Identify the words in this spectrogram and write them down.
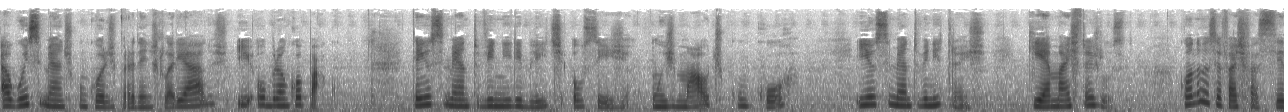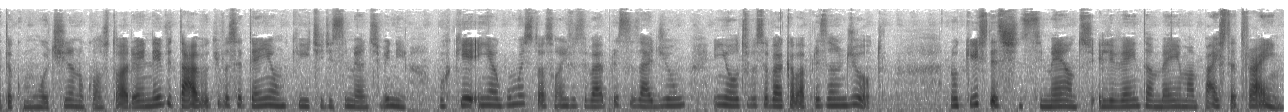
alguns cimentos com cores para dentes clareados e o branco opaco. Tem o cimento vinil bleach, ou seja, um esmalte com cor, e o cimento vinil trans, que é mais translúcido. Quando você faz faceta como rotina no consultório, é inevitável que você tenha um kit de cimentos vinil, porque em algumas situações você vai precisar de um, em outros você vai acabar precisando de outro. No kit desses cimentos, ele vem também uma pasta Try-In,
